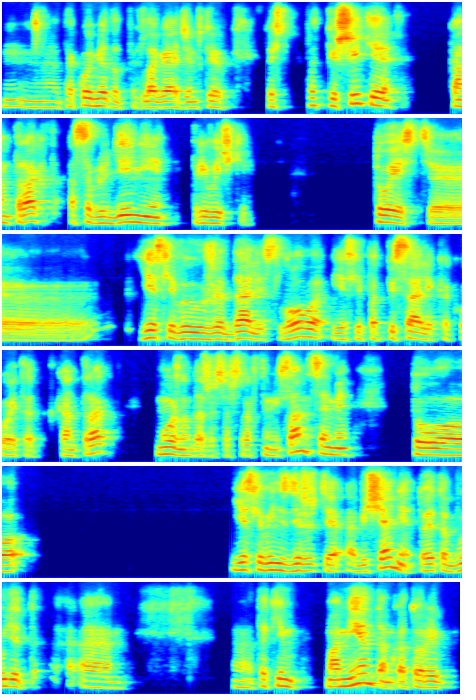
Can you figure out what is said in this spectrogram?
такой метод предлагает Джеймс Клир. То есть подпишите контракт о соблюдении привычки. То есть, э, если вы уже дали слово, если подписали какой-то контракт, можно даже со штрафными санкциями, то если вы не сдержите обещание, то это будет э, э, таким моментом, который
